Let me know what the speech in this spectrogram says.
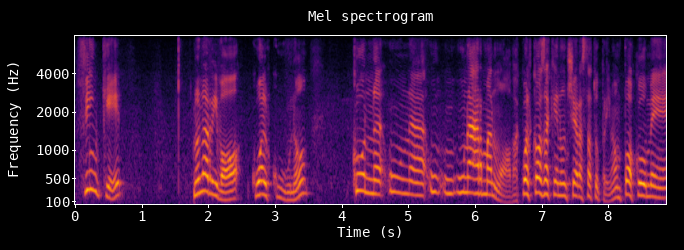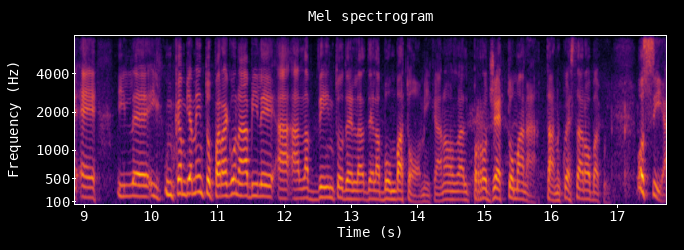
Finché non arrivò qualcuno con una, un, un'arma nuova, qualcosa che non c'era stato prima, un po' come è il, il, un cambiamento paragonabile a, all'avvento della, della, bomba atomica, no? al progetto Manhattan, questa roba qui. Ossia,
